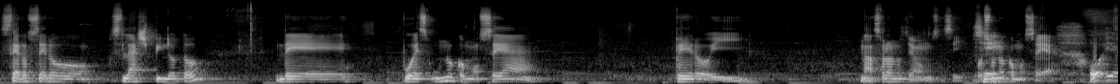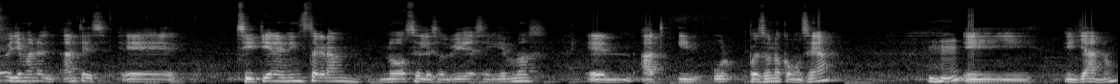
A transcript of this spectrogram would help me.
00 slash piloto de pues uno como sea, pero y... No, solo nos llamamos así. Pues Sí. uno como sea. Oye, oye Manuel, antes, eh, si tienen Instagram, no se les olvide seguirnos en at in- pues uno como sea y, y ya, ¿no?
